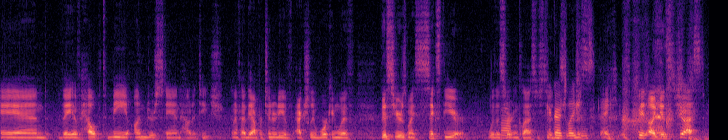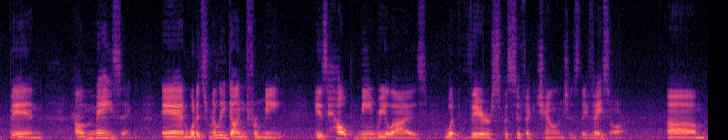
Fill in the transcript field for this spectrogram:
and they have helped me understand how to teach. And I've had the opportunity of actually working with, this year is my sixth year with a Wow. certain class of students. Congratulations. Thank you. It's been like it's just been amazing. And what it's really done for me is help me realize what their specific challenges they face are. Um,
